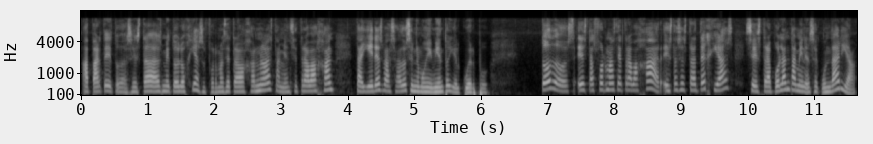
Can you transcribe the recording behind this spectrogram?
aparte de todas estas metodologías o formas de trabajar nuevas, también se trabajan talleres basados en el movimiento y el cuerpo. Todas estas formas de trabajar, estas estrategias, se extrapolan también en secundaria.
